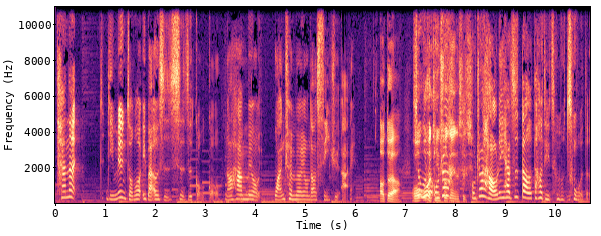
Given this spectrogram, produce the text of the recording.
他那里面总共一百二十四只狗狗，然后他没有、嗯、完全没有用到 CGI。哦，对啊，我我，我有听说这件事情，我觉得好厉害，是到到底怎么做的？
